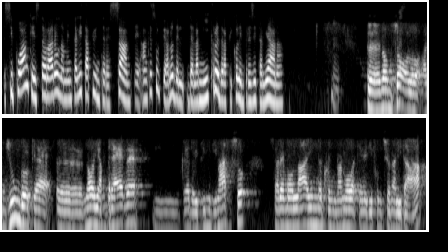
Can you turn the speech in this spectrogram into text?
si, può anche instaurare una mentalità più interessante anche sul piano del, della micro e della piccola impresa italiana. Eh, non solo, aggiungo che eh, noi a breve, mh, mm, credo i primi di marzo, saremo online con una nuova serie di funzionalità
